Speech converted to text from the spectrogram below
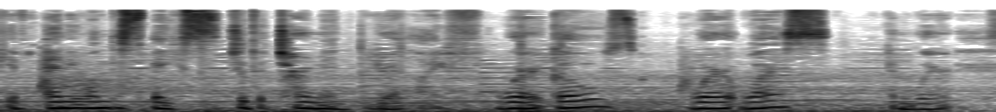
give anyone the space to determine your life, where it goes, where it was, and where it is.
